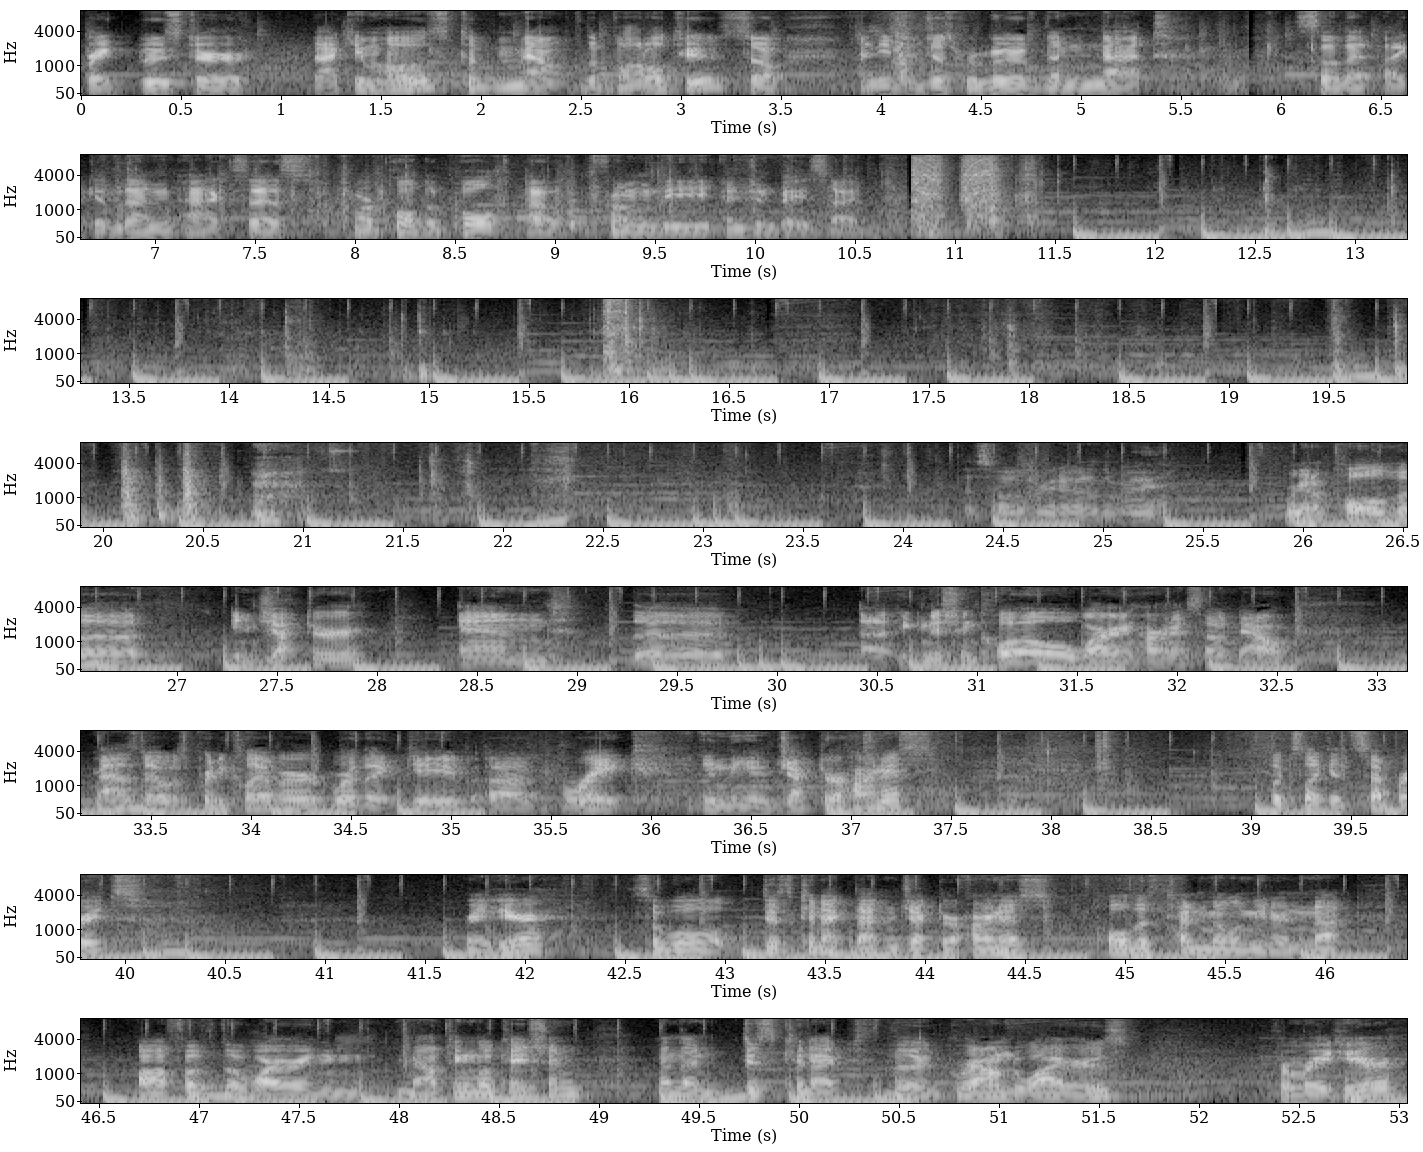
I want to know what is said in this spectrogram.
brake booster vacuum hose to mount the bottle to. So I need to just remove the nut so that I can then access or pull the bolt out from the engine bay side. Injector and the uh, ignition coil wiring harness out now. Mazda was pretty clever where they gave a break in the injector harness. Looks like it separates right here. So we'll disconnect that injector harness, pull this 10 millimeter nut off of the wiring mounting location, and then disconnect the ground wires from right here,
